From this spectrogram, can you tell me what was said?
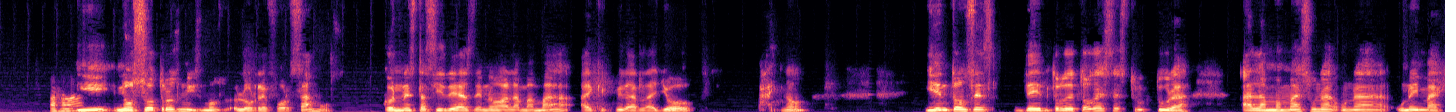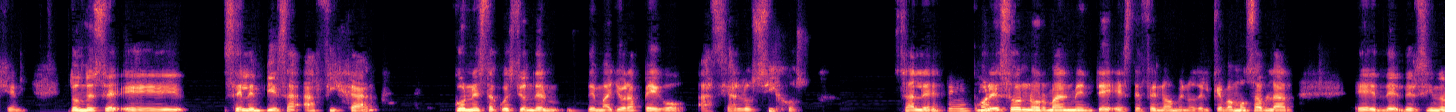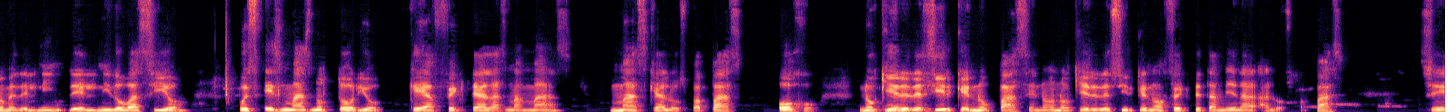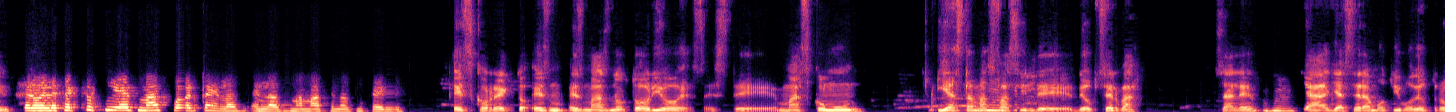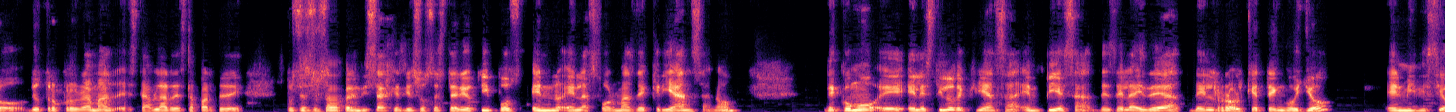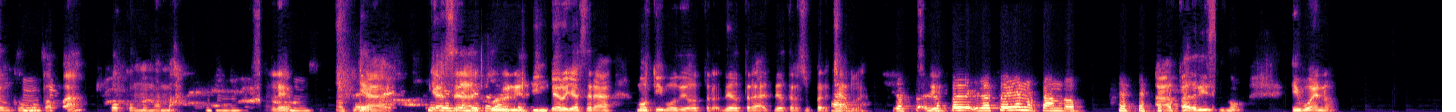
Ajá. Y nosotros mismos lo reforzamos con estas ideas de no, a la mamá hay que cuidarla yo, ay, ¿no? Y entonces, dentro de toda esa estructura, a la mamá es una, una, una imagen donde se, eh, se le empieza a fijar con esta cuestión de, de mayor apego hacia los hijos. ¿Sale? Sí. Por eso normalmente este fenómeno del que vamos a hablar, eh, de, del síndrome del, ni, del nido vacío, pues es más notorio que afecte a las mamás más que a los papás. Ojo, no quiere decir que no pase, ¿no? No quiere decir que no afecte también a, a, los papás, ¿sí? Pero el efecto sí es más fuerte en las, en las mamás, en las mujeres. Es correcto, es, es más notorio, es este, más común y hasta más fácil de, de observar, ¿sale? Uh -huh. Ya, ya será motivo de otro, de otro programa este, hablar de esta parte de pues esos aprendizajes y esos estereotipos en, en las formas de crianza, ¿no? De cómo eh, el estilo de crianza empieza desde la idea del rol que tengo yo en mi visión como uh -huh. papá o como mamá, ¿sale? Okay. Ya, ya sí, será solo en el tintero, ya será motivo de otra, de otra, de otra super charla. Ah, lo, sí. lo, estoy, lo, estoy, anotando. Ah, padrísimo. Y bueno,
